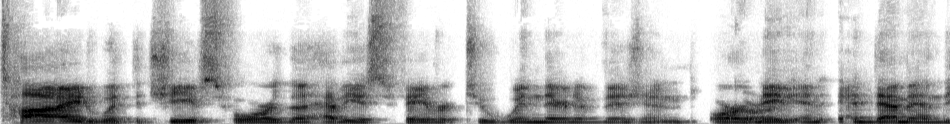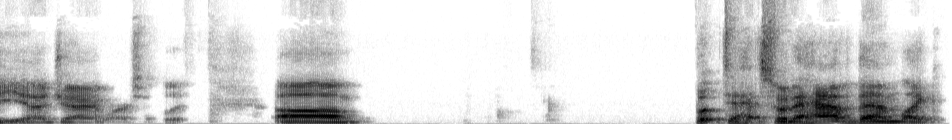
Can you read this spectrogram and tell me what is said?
tied with the Chiefs for the heaviest favorite to win their division, or sure. maybe and, and, them and the uh, Jaguars, I believe. Um, but to, so to have them like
